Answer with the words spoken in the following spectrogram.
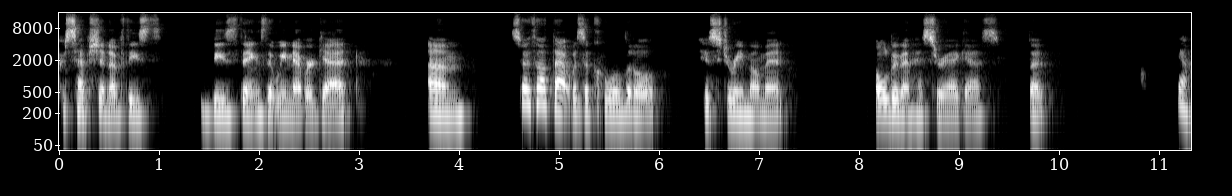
perception of these these things that we never get. Um, so I thought that was a cool little history moment, older than history, I guess, but yeah.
